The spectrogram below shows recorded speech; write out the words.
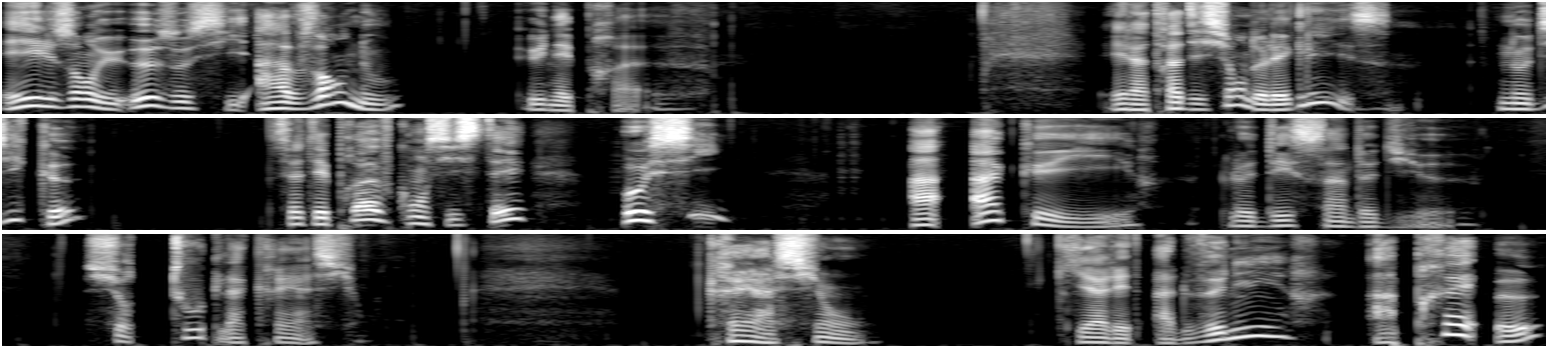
et ils ont eu eux aussi, avant nous, une épreuve. Et la tradition de l'Église nous dit que cette épreuve consistait aussi à accueillir le dessein de Dieu sur toute la création. Création qui allait advenir après eux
